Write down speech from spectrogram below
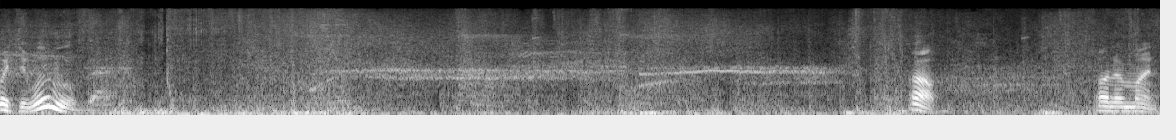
Wait, did we move that? Oh. Oh, never mind.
